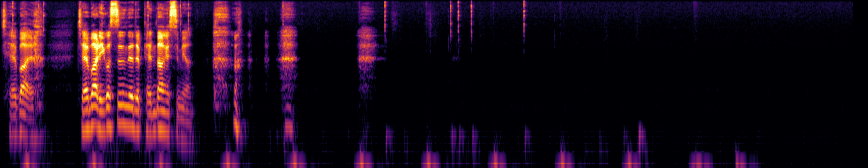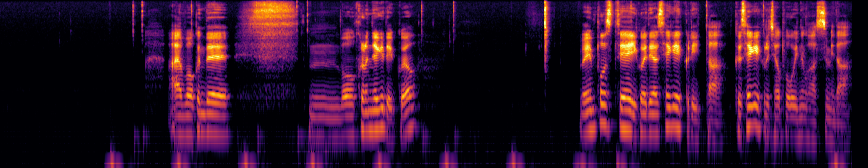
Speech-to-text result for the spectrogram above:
제발, 제발 이거 쓰는 애들 ban당했으면. 아, 뭐 근데 음, 뭐 그런 얘기도 있고요. 메인 post에 이거에 대한 세 개의 글이 있다. 그 세 개의 글을 제가 보고 있는 것 같습니다.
